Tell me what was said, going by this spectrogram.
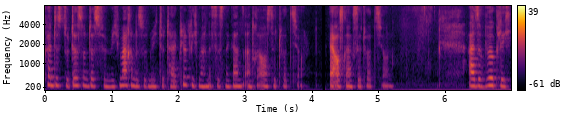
könntest du das und das für mich machen, das würde mich total glücklich machen, ist das eine ganz andere Aussituation, äh, Ausgangssituation. Also wirklich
